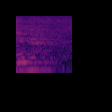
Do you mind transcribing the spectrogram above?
Yeah.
